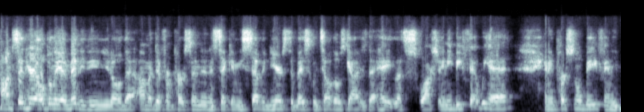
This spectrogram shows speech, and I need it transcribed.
I'm sitting here openly admitting, you know, that I'm a different person, and it's taken me seven years to basically tell those guys that, hey, let's squash any beef that we had, any personal beef, any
